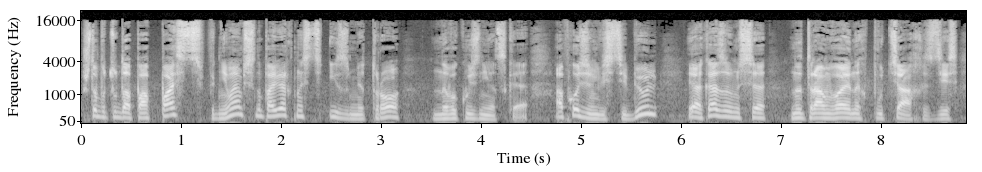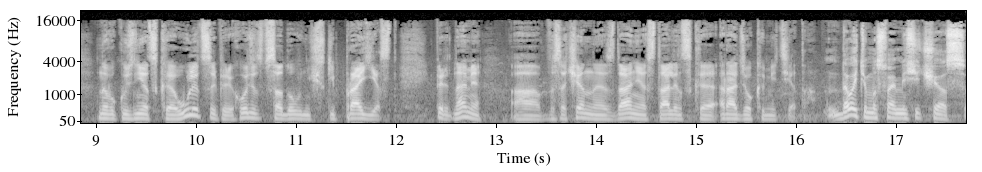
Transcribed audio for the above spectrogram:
Чтобы туда попасть, поднимаемся на поверхность из метро Новокузнецкая. Обходим вестибюль и оказываемся на трамвайных путях. Здесь Новокузнецкая улица переходит в Садовнический проезд. Перед нами а, высоченное здание Сталинское радиокомитета. Давайте мы с вами сейчас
